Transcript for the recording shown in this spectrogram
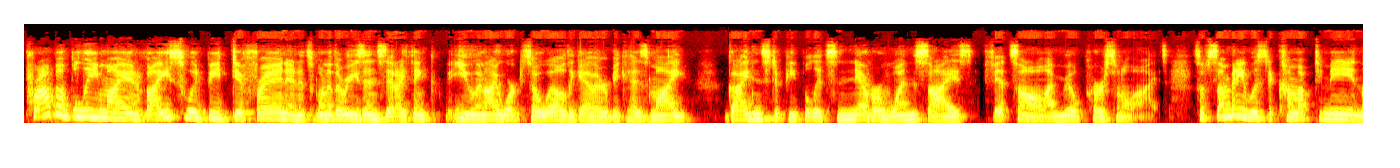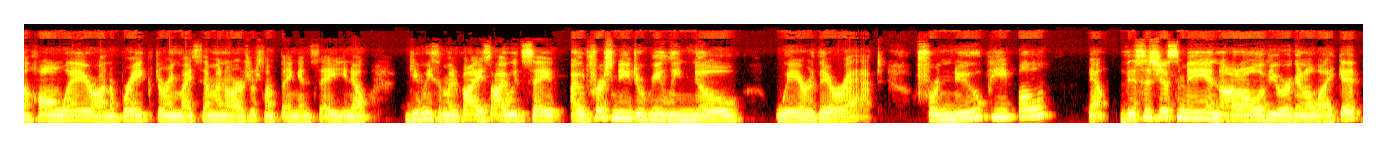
Probably my advice would be different. And it's one of the reasons that I think you and I worked so well together because my guidance to people, it's never one size fits all. I'm real personalized. So if somebody was to come up to me in the hallway or on a break during my seminars or something and say, you know, give me some advice, I would say I would first need to really know where they're at. For new people, now this is just me, and not all of you are going to like it.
